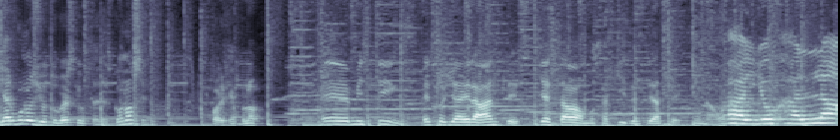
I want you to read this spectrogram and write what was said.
y algunos youtubers que ustedes conocen. Por ejemplo... Eh, Miss eso ya era antes, ya estábamos aquí desde hace una hora. Ay, ojalá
